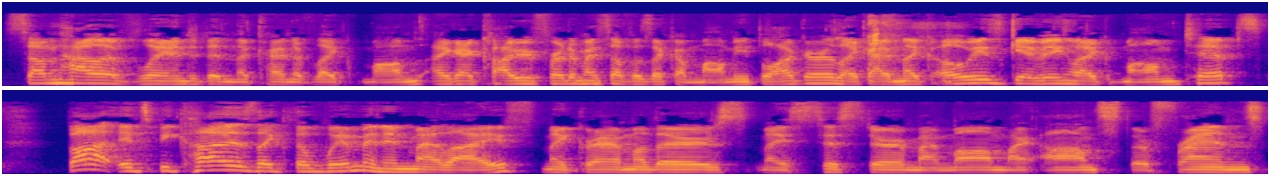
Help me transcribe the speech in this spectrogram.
somehow I've landed in the kind of like mom like I, I refer to myself as like a mommy blogger. Like I'm like always giving like mom tips. But it's because like the women in my life, my grandmothers, my sister, my mom, my aunts, their friends,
